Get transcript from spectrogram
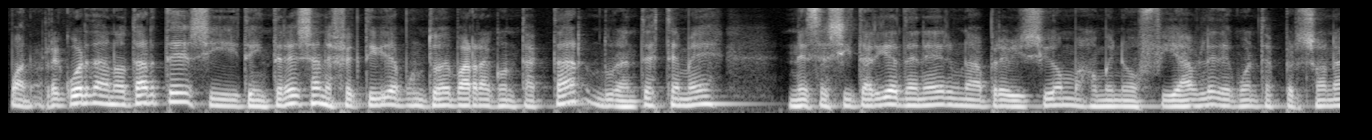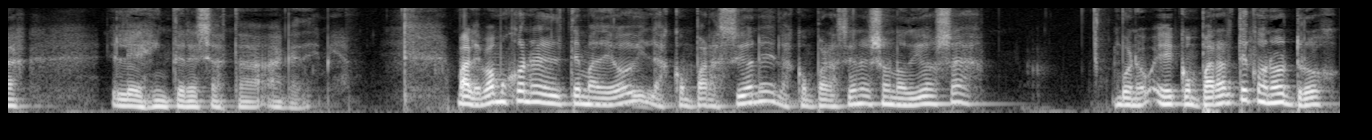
Bueno, recuerda anotarte si te interesa en efectividad.es barra contactar. Durante este mes necesitaría tener una previsión más o menos fiable de cuántas personas les interesa esta academia. Vale, vamos con el tema de hoy, las comparaciones. Las comparaciones son odiosas. Bueno, eh, compararte con otros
